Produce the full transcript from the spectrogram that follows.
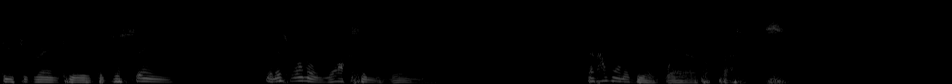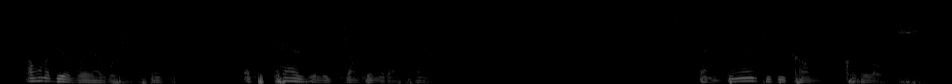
future grandkids, but just saying, when this woman walks in the room, Man, I want to be aware of her presence. I want to be aware of what she's thinking and to casually jump into that thing. And then to become close.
